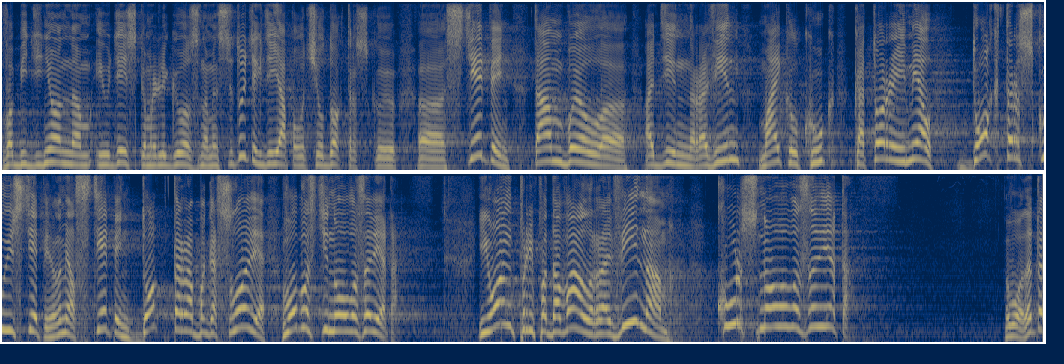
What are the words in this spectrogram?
в Объединенном Иудейском религиозном институте, где я получил докторскую э, степень, там был э, один раввин, Майкл Кук, который имел докторскую степень. Он имел степень доктора богословия в области Нового Завета. И он преподавал раввинам курс Нового Завета – вот. Это,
